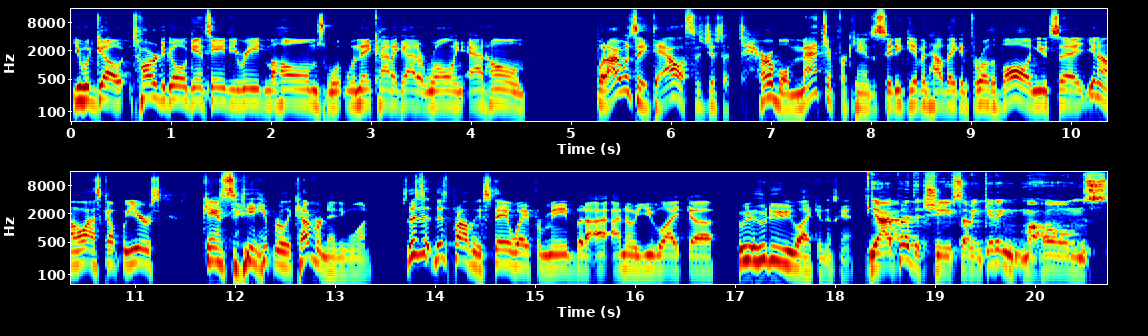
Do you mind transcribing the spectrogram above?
you would go. It's hard to go against Andy Reid, Mahomes when they kind of got it rolling at home. But I would say Dallas is just a terrible matchup for Kansas City, given how they can throw the ball. And you'd say, you know, in the last couple years, Kansas City ain't really covering anyone. So this is this probably stay away from me, but I, I know you like. Uh, who who do you like in this game? Yeah, I played the Chiefs. I mean, getting Mahomes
